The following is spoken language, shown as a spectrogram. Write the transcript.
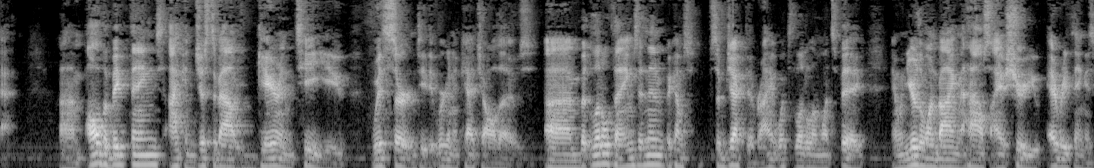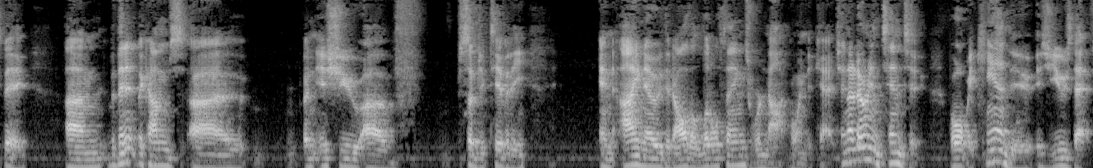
at. Um, all the big things, I can just about guarantee you with certainty that we're going to catch all those. Um, but little things, and then it becomes subjective, right? What's little and what's big. And when you're the one buying the house, I assure you everything is big. Um, but then it becomes uh, an issue of subjectivity. And I know that all the little things we're not going to catch. And I don't intend to. But what we can do is use that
